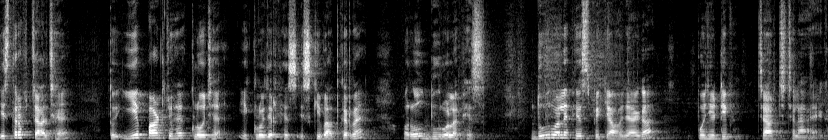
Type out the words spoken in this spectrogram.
इस तरफ़ चार्ज है तो ये पार्ट जो है क्लोज है, ये क्लोजर फेस इसकी बात कर रहे हैं, और वो दूर वाला फेस दूर वाले फेस पे क्या हो जाएगा? पॉजिटिव चार्ज चला आएगा।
